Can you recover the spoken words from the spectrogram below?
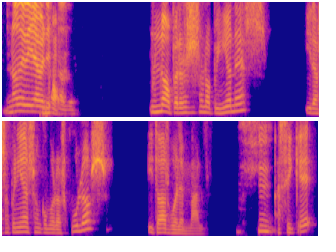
No debería haber No. estado. No, pero esas son opiniones y las opiniones son como los culos y todas huelen mal. Así que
